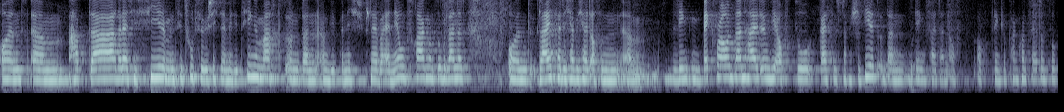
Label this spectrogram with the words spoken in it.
und ähm, habe da relativ viel im Institut für Geschichte der Medizin gemacht und dann irgendwie bin ich schnell bei Ernährungsfragen und so gelandet. Und gleichzeitig habe ich halt auch so einen ähm, linken Background dann halt irgendwie auch so Geisteswissenschaften studiert und dann ging es halt dann auf auch linke Punkkonzerte und so.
